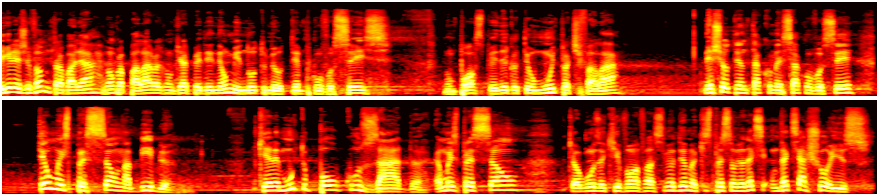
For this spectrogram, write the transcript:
Igreja, vamos trabalhar, vamos para a palavra, que não quero perder nem um minuto do meu tempo com vocês. Não posso perder, que eu tenho muito para te falar. Deixa eu tentar começar com você. Tem uma expressão na Bíblia que ela é muito pouco usada. É uma expressão que alguns aqui vão falar assim: meu Deus, mas que expressão, onde é que, você, onde é que você achou isso?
